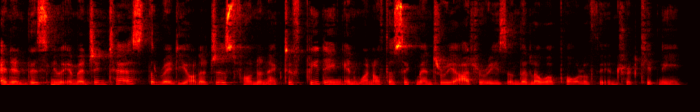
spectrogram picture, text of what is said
And in this new imaging test, the radiologist found an active bleeding in one of the segmentary arteries in the lower pole of the injured kidney.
